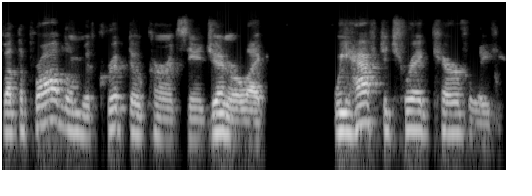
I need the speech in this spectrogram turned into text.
but the problem with cryptocurrency in general, like we have to tread carefully here.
